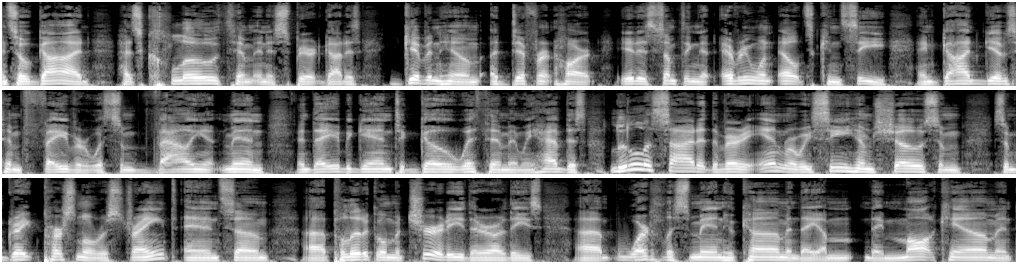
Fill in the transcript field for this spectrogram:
And so God has clothed him in his spirit. God has given him a different heart. It is something that everyone else can see. And God gives him favor with some valiant men. And they began to go with him. And we have this little aside at the very end where we see him show some, some great personal restraint and some uh, political maturity. There are these uh, worthless men who come and they, um, they mock him and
